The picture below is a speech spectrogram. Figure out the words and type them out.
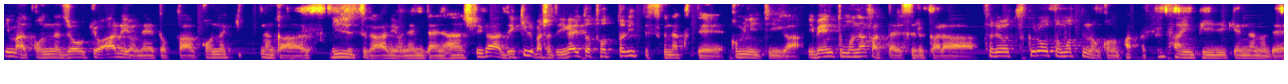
今こんな状況あるよねとかこんなきなんか技術があるよねみたいな話ができる場所って意外と鳥取って少なくてコミュニティがイベントもなかったりするからそれを作ろうと思ってのこのサイン PD 犬なので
